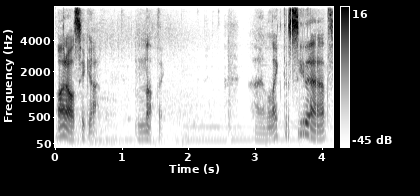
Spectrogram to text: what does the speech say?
What else you got? Nothing. I like to see that.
